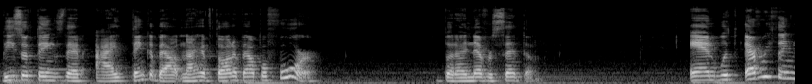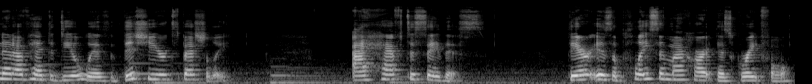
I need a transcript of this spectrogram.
These are things that I think about and I have thought about before, but I never said them. And with everything that I've had to deal with this year, especially, I have to say this. There is a place in my heart that's grateful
